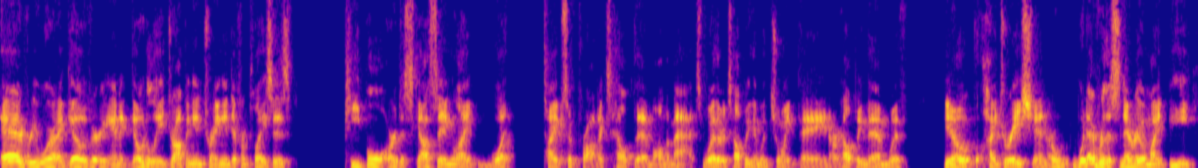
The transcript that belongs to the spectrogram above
everywhere i go very anecdotally dropping in training in different places people are discussing like what types of products help them on the mats whether it's helping them with joint pain or helping them with you know hydration or whatever the scenario might be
